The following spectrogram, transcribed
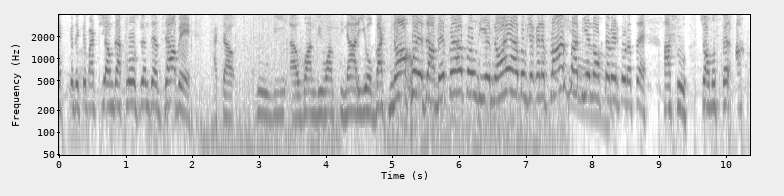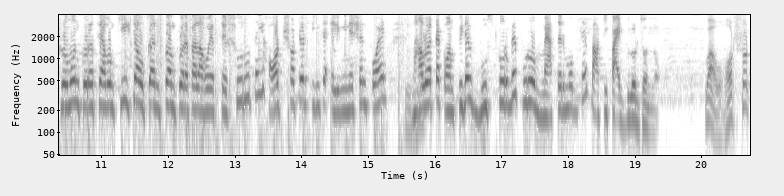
এক্স কে দেখতে পাচ্ছি আমরা ক্লোজ রেঞ্জে যাবে। একটা two B one B one scenario but knock হয়ে যাবে পার্পল দিয়ে নয় এবং সেখানে প্লাজমা দিয়ে নকটা বের করেছে। হাসু চমৎকার আক্রমণ করেছে এবং কিলটাও কনফার্ম করে ফেলা হয়েছে। শুরুতেই হট শটের তিনটা এলিমিনেশন পয়েন্ট ভালো একটা কনফিডেন্স বুস্ট করবে পুরো ম্যাচের মধ্যে বাকি ফাইটগুলোর জন্য। ওয়াও হটশট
